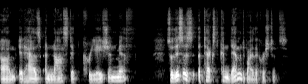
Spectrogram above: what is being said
Um, it has a Gnostic creation myth. So, this is a text condemned by the Christians.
